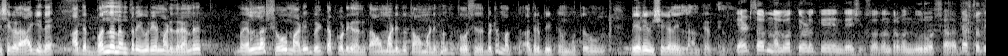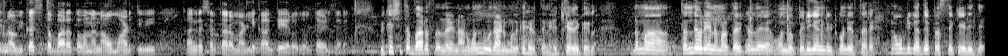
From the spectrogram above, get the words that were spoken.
ವಿಷಯಗಳಾಗಿದೆ. ಆದರೆ ಬಂದ ನಂತರ ಇವ್ರು ಏನು ಮಾಡಿದ್ದಾರೆ ಅಂದರೆ ಎಲ್ಲ ಶೋ ಮಾಡಿ ಬಿಲ್ಟಪ್ ಕೊಟ್ಟಿದ್ದಾನೆ ತಾವು ಮಾಡಿದ್ದು ತಾವು ಮಾಡಿದ್ದು ಅಂತ ತೋರಿಸಿದ ಬಿಟ್ಟರೆ ಮತ್ತು ಅದ್ರ ಬೇಕು ಮತ್ತು ಬೇರೆ ವಿಷಯಗಳಿಲ್ಲ ಅಂತ ಹೇಳ್ತೀನಿ. ಎರಡು ಸಾವಿರದ ನಲವತ್ತೇಳಕ್ಕೆ ದೇಶಕ್ಕೆ ಸ್ವಾತಂತ್ರ್ಯ ಬಂದು ನೂರು ವರ್ಷ ಆಗುತ್ತೆ. ಅಷ್ಟೊತ್ತಿಗೆ ನಾವು ವಿಕಸಿತ ಭಾರತವನ್ನು ನಾವು ಮಾಡ್ತೀವಿ. ಕಾಂಗ್ರೆಸ್ ಸರ್ಕಾರ ಮಾಡ್ಲಿಕ್ಕೆ ಆಗದೇ ಇರೋದು ಅಂತ ಹೇಳ್ತಾರೆ. ವಿಕಸಿತ ಭಾರತ ಅಂದರೆ ನಾನು ಒಂದು ಉದಾಹರಣೆ ಮೂಲಕ ಹೇಳ್ತೇನೆ. ಹೆಚ್ಚು ಹೇಳೋಕ್ಕಿಲ್ಲ ನಮ್ಮ ತಂದೆಯವರು ಏನು ಮಾಡ್ತಾರೆ ಕೇಳಿದ್ರೆ ಒಂದು ಪೆಡಿಗೆ ಅಂಗಡಿ ಇಟ್ಕೊಂಡು ಇರ್ತಾರೆ. ನಾವು ಒಬ್ರಿಗೆ ಅದೇ ಪ್ರಶ್ನೆ ಕೇಳಿದ್ದೆ.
